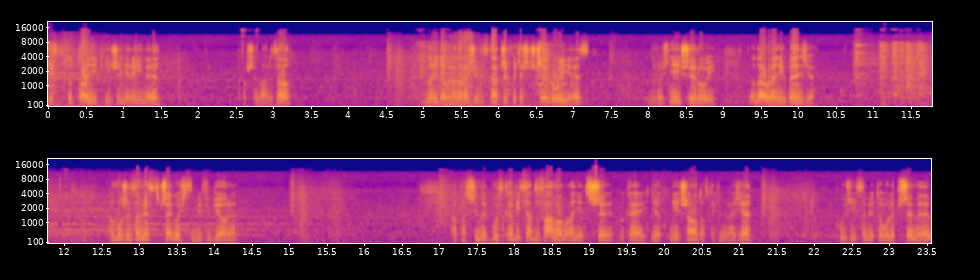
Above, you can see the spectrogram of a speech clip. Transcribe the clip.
Jest to tonik inżynieryjny. Proszę bardzo. No i dobra, na razie wystarczy, chociaż jeszcze rój jest. Groźniejszy rój. No dobra, niech będzie. A może zamiast czegoś sobie wybiorę? A patrzcie, jednak błyskawica 2 mam, a nie 3. Okej, nie, mniejsza o to w takim razie. Później sobie to ulepszymy.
